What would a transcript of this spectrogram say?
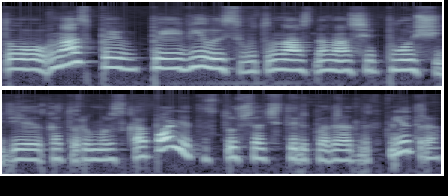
то у нас появилось вот у нас на нашей площади, которую мы раскопали, это 164 квадратных метра,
